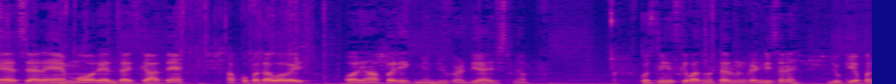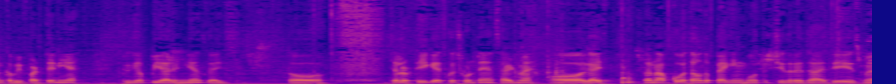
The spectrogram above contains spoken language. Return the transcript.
एस आर एम और एल साइज़ के आते हैं। आपको पता हुआ गाइस और यहाँ पर एक मेन्यू कार्ड दिया है, जिसमें आप कुछ नहीं, इसके बाद में टर्म एंड कंडीशन है, जो कि अपन कभी पढ़ते नहीं है, क्योंकि अब वी आर इंडियंस गाइस तो चलो ठीक है, इसको छोड़ते हैं साइड में। और गाइस अगर मैं आपको बताऊँ तो पैकिंग बहुत अच्छी तरह से आई थी। इसमें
